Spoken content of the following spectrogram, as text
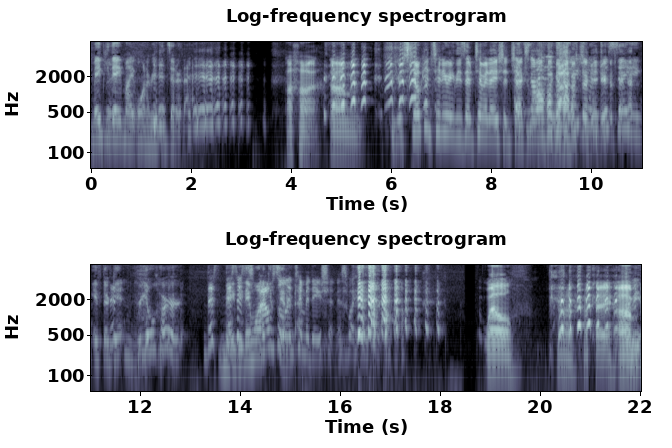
Maybe they might want to reconsider that. uh-huh. Um, You're still continuing these intimidation checks It's not long after I'm you're just there. saying if they're getting real hurt. This Maybe this is they wanna spousal consider that. intimidation, is what it is. right now. well, uh, okay. Um, I mean,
